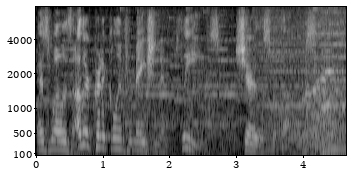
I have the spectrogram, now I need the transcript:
as well as other critical information, and please share this with others.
